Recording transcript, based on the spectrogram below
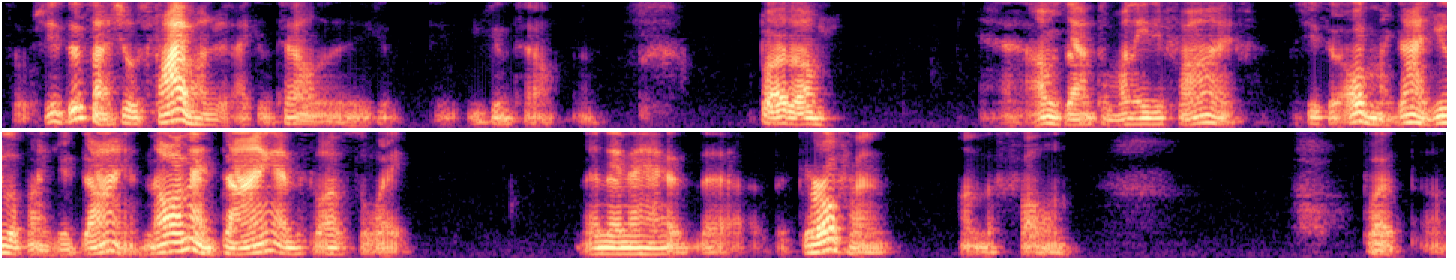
So she this time she was 500. I can tell. You can you can tell. But um, yeah, I was down to 185. She said, "Oh my God, you look like you're dying." No, I'm not dying. I just lost the weight. And then I had the, the girlfriend on the phone but um,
